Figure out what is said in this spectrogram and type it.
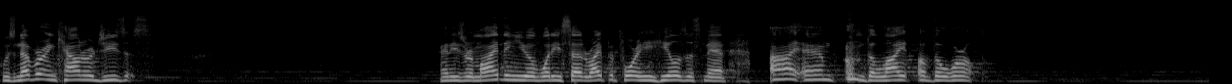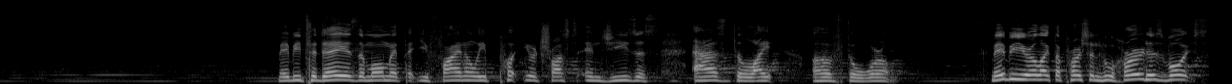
who's never encountered Jesus. And he's reminding you of what he said right before he heals this man I am the light of the world. Maybe today is the moment that you finally put your trust in Jesus as the light of the world. Maybe you're like the person who heard his voice,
